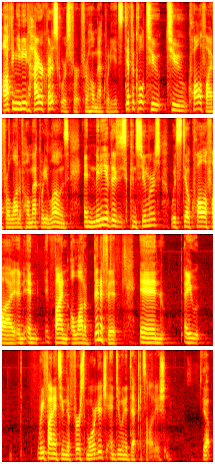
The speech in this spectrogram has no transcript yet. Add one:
often you need higher credit scores for, for home equity. It's difficult to, to qualify for a lot of home equity loans, and many of these consumers would still qualify and, and find a lot of benefit in a refinancing their first mortgage and doing a debt consolidation. Yep.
